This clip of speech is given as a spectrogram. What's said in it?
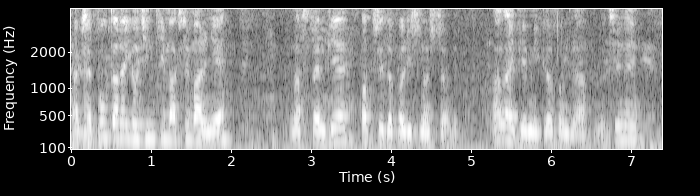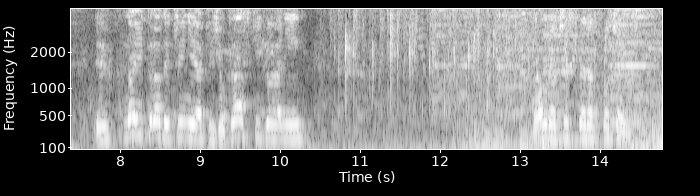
także półtorej godzinki maksymalnie na wstępie odczyt okolicznościowy. A najpierw mikrofon dla Lucyny. Y, No i tradycyjnie jakieś oklaski, kochani, na uroczyste rozpoczęcie.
